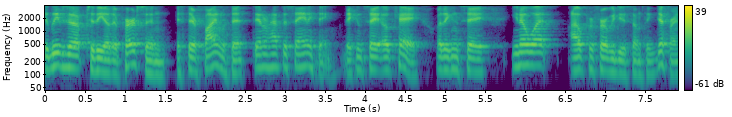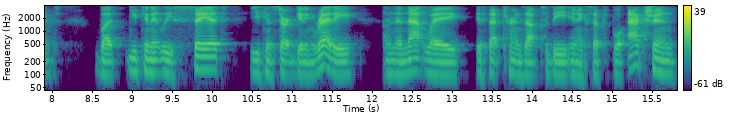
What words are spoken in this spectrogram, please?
it leaves it up to the other person. If they're fine with it, they don't have to say anything. They can say, okay, or they can say, you know what, I would prefer we do something different. But you can at least say it, you can start getting ready. And then that way, if that turns out to be an acceptable action,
